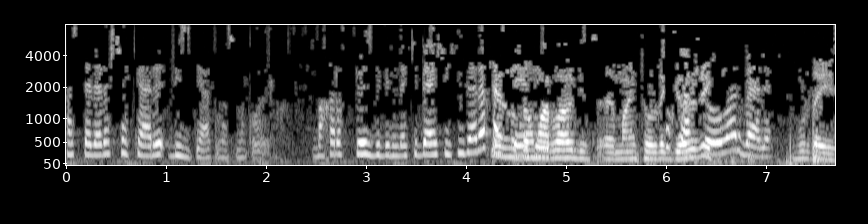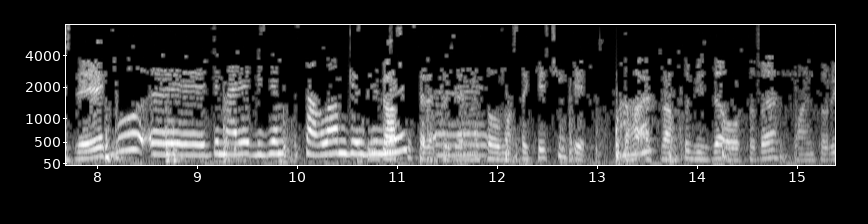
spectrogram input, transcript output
xəstələrə şəkəri biz diaqnozunu qoyuruq baxarıq göz dibindəki dəyişikliklərə xəstəyə deyil. damarları biz e, monitorda Çox görürük. Çox olar, bəli. Burada izləyək. Bu, e, deməli, bizim sağlam gözümüz... Qarşı tərəfə zəhmət olmasa keçin ki, daha ətraflı bizdə ortada monitoru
